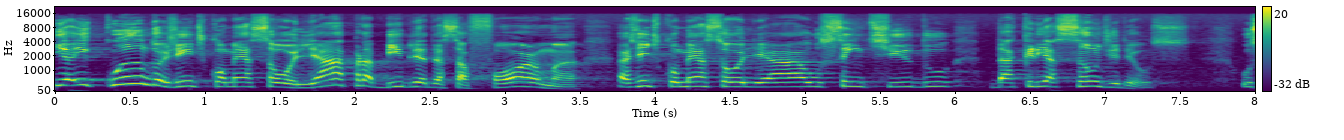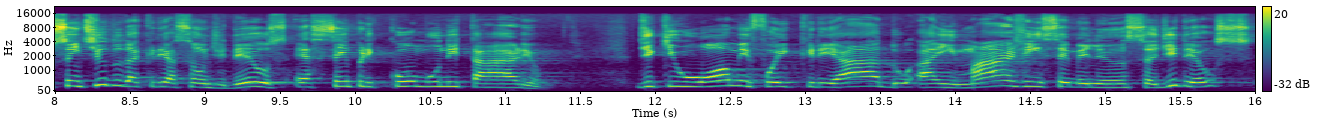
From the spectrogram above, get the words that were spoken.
E aí, quando a gente começa a olhar para a Bíblia dessa forma, a gente começa a olhar o sentido da criação de Deus. O sentido da criação de Deus é sempre comunitário, de que o homem foi criado à imagem e semelhança de Deus,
